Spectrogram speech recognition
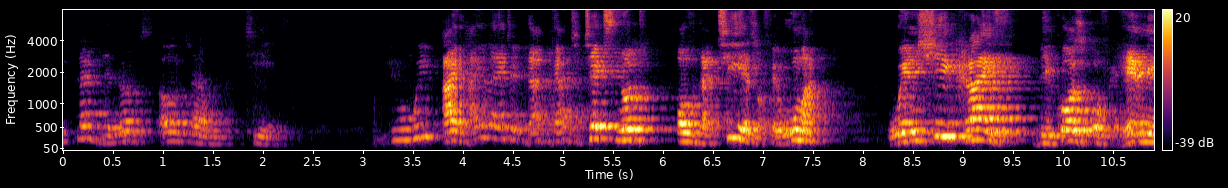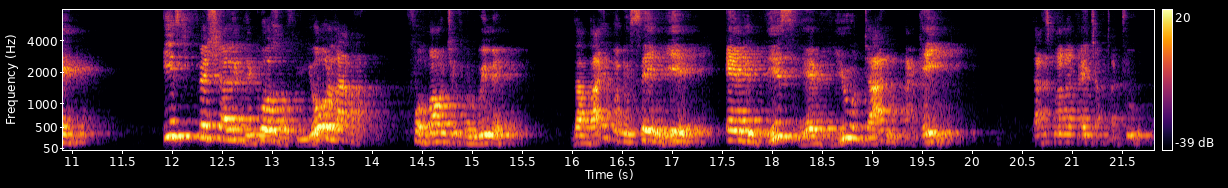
you flood the Lord's altar with tears. You weep I highlighted that God takes note of the tears of a woman when she cries because of her man, especially because of your love for multiple women. The Bible is saying here And this have you done again. That's Malachi chapter 2,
